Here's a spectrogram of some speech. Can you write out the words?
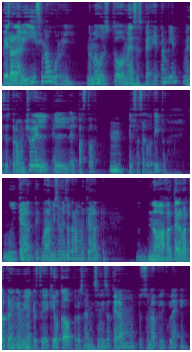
Pero la vi y sí me aburrí. No me gustó, me desesperé también. Me desesperó mucho el, el, el pastor, Mm. el sacerdotito. Muy cagante. Bueno, a mí se me hizo que era muy cagante. No va a faltar el vato que venga y me diga que estoy equivocado, pero o sea, a mí se me hizo que era pues, una película. Eh.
